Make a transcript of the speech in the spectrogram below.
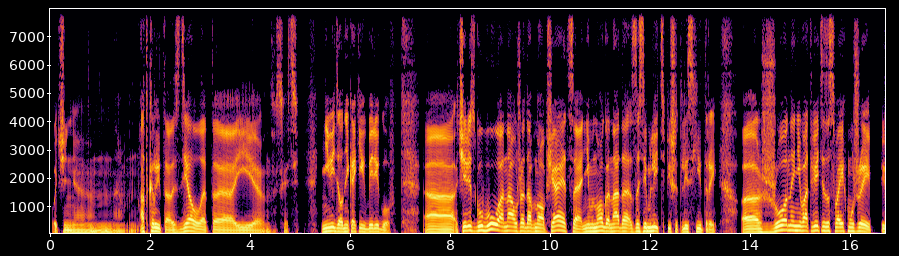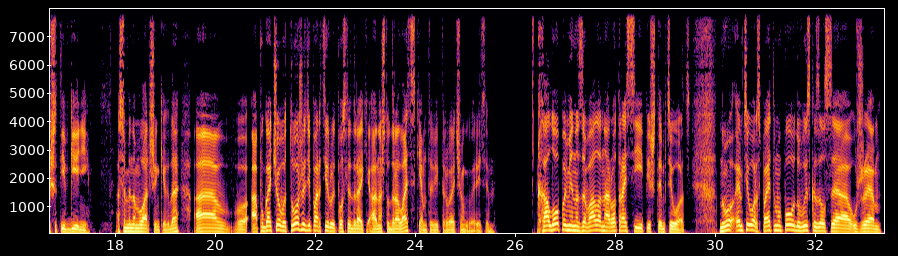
очень э, открыто сделал это и, так сказать, не видел никаких берегов. А, через губу она уже давно общается, немного надо заземлить, пишет Лис Хитрый. А, жены не в ответе за своих мужей, пишет Евгений особенно младшеньких, да, а, а Пугачева тоже депортируют после драки. А она что, дралась с кем-то, Виктор, вы о чем говорите? Холопами называла народ России, пишет МТ Уордс. Ну, МТ Уордс по этому поводу высказался уже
